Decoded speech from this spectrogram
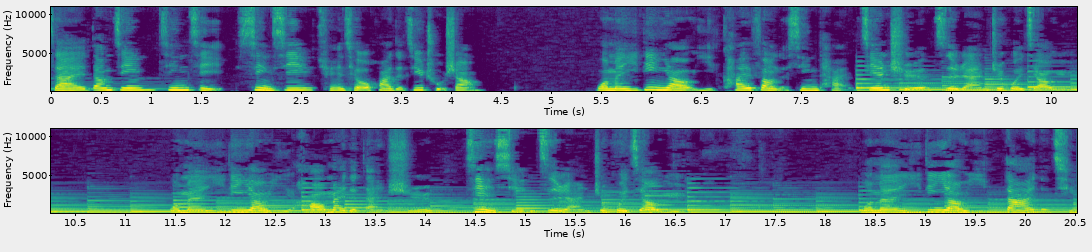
在当今经济。信息全球化的基础上，我们一定要以开放的心态坚持自然智慧教育。我们一定要以豪迈的胆识践行自然智慧教育。我们一定要以大爱的情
